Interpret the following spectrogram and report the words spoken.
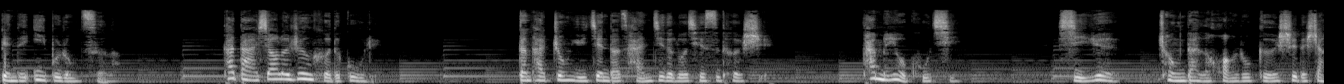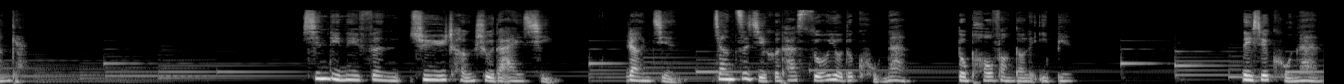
变得义不容辞了。他打消了任何的顾虑。当他终于见到残疾的罗切斯特时，他没有哭泣。喜悦冲淡了恍如隔世的伤感，心底那份趋于成熟的爱情，让简将自己和他所有的苦难都抛放到了一边。那些苦难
